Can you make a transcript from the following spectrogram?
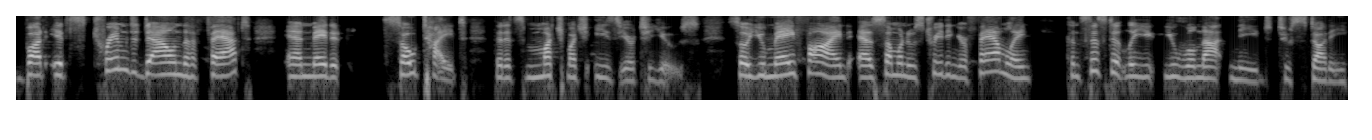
but it's trimmed down the fat and made it so tight that it's much, much easier to use. So you may find, as someone who's treating your family, consistently you- you will not need to study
